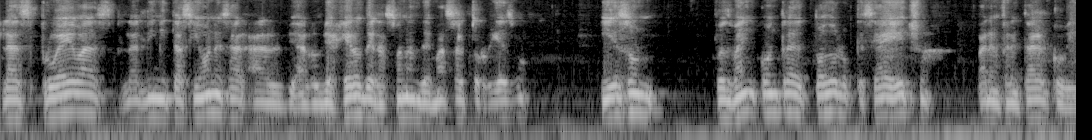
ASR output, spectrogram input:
las pruebas, las limitaciones a, a, los viajeros de las zonas de más alto riesgo. Y eso pues va en contra de todo lo que se ha hecho para enfrentar el COVID.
